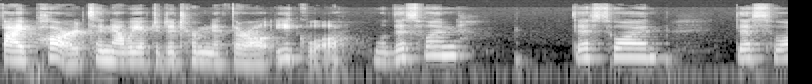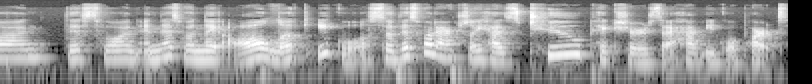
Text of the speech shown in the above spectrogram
Five parts, and now we have to determine if they're all equal. Well, this one, this one, this one, this one, and this one, they all look equal. So this one actually has two pictures that have equal parts.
